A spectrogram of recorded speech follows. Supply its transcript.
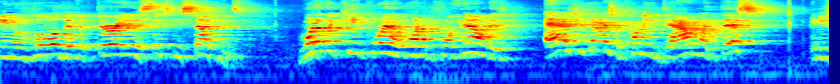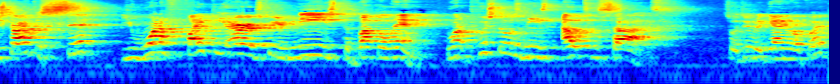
and hold it for 30 to 60 seconds. One other key point I want to point out is as you guys are coming down like this and you start to sit, you want to fight the urge for your knees to buckle in. You want to push those knees out to the sides. So do it again real quick.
